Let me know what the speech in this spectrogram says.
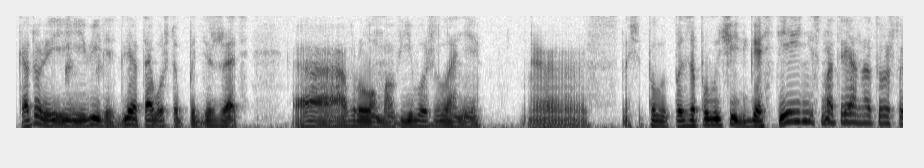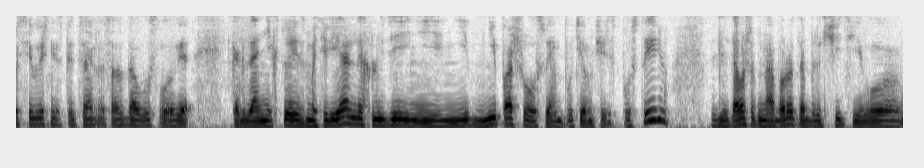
которые явились для того, чтобы поддержать э, Аврома в его желании значит, заполучить гостей, несмотря на то, что Всевышний специально создал условия, когда никто из материальных людей не, не, не пошел своим путем через пустыню, для того, чтобы, наоборот, облегчить его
